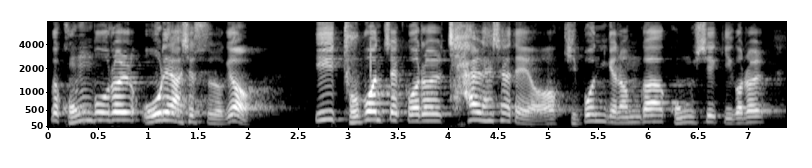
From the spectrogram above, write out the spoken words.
그러니까 공부를 오래 하실수록요. 이 두 번째 거를 잘 하셔야 돼요. 기본 개념과 공식 이거를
